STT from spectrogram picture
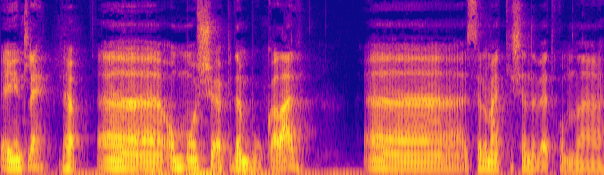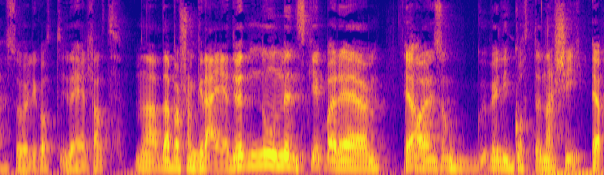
egentlig. ja. Uh, om å kjøpe den boka der. Uh, selv om jeg ikke kjenner vedkommende så veldig godt i det hele tatt. Men det er bare sånn greie. Du vet, Noen mennesker bare Ja. har en sånn veldig godt energi. Ja.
